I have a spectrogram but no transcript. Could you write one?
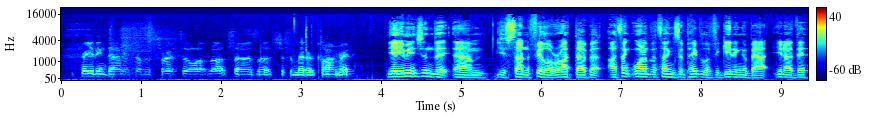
breathing down each other's throats and whatnot. So it's just a matter of time, really. Yeah, you mentioned that um, you're starting to feel all right though, but I think one of the things that people are forgetting about, you know, the,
